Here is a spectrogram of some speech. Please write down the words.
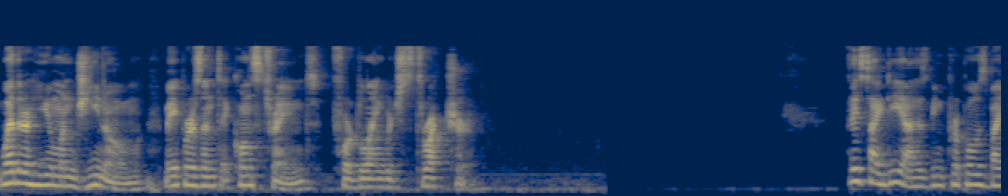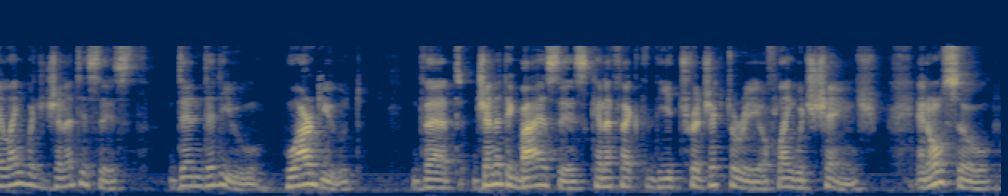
whether human genome may present a constraint for the language structure. This idea has been proposed by language geneticist Dan Dediu, who argued that genetic biases can affect the trajectory of language change, and also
